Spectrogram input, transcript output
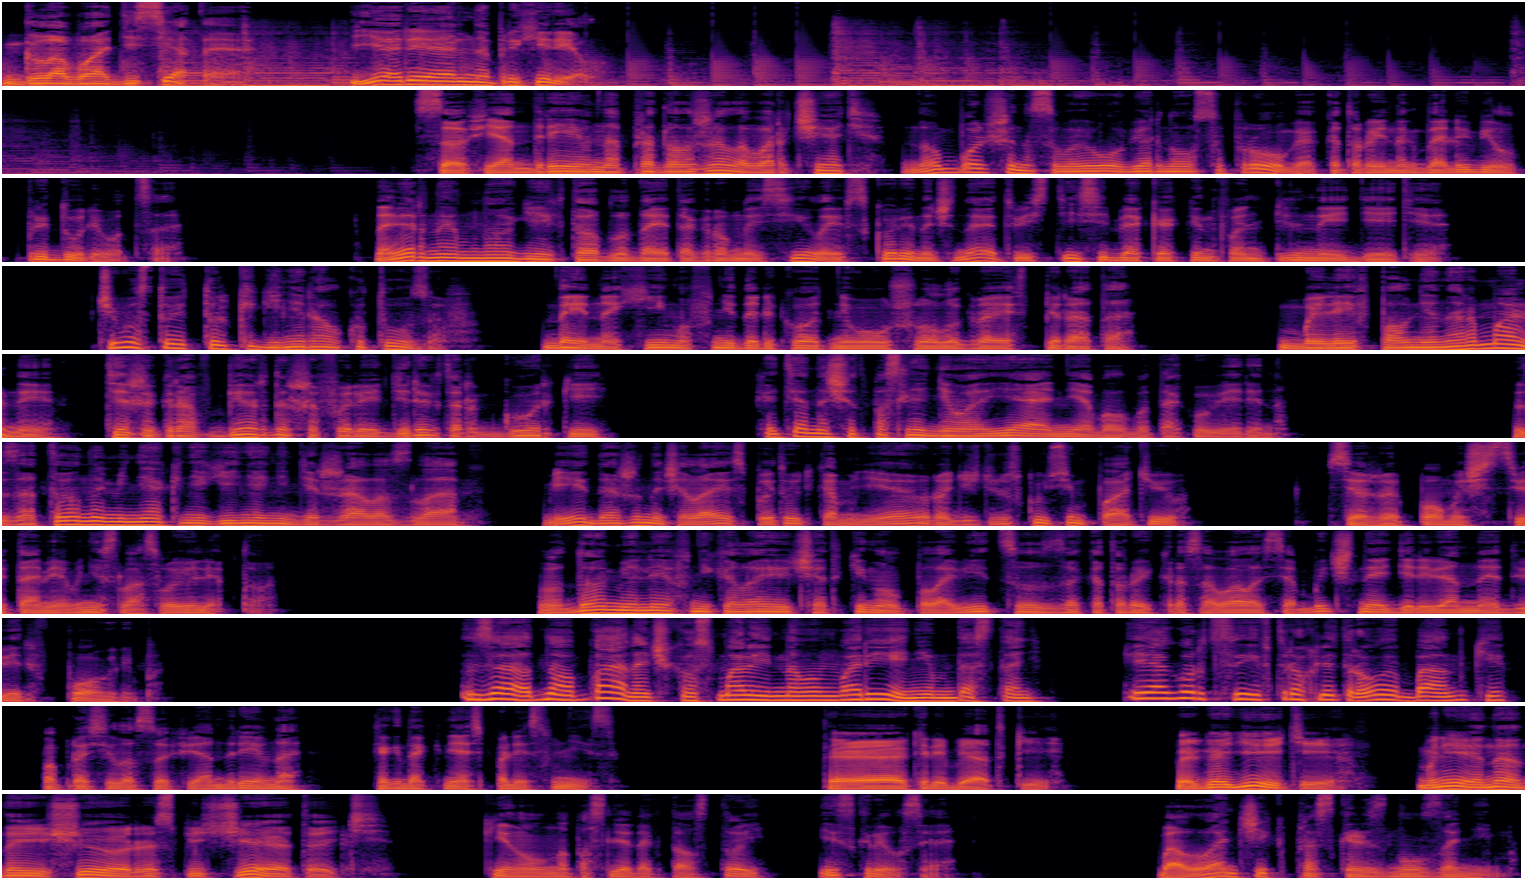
Глава десятая. Я реально прихерел. Софья Андреевна продолжала ворчать, но больше на своего верного супруга, который иногда любил придуриваться. Наверное, многие, кто обладает огромной силой, вскоре начинают вести себя как инфантильные дети. Чего стоит только генерал Кутузов? Да и Нахимов недалеко от него ушел, играя в пирата. Были и вполне нормальные, те же граф Бердышев или директор Горький. Хотя насчет последнего я не был бы так уверен. Зато на меня княгиня не держала зла и даже начала испытывать ко мне родительскую симпатию. Все же помощь с цветами внесла свою лепту. В доме Лев Николаевич откинул половицу, за которой красовалась обычная деревянная дверь в погреб. «Заодно баночку с малиновым вареньем достань и огурцы в трехлитровой банке», — попросила Софья Андреевна, когда князь полез вниз. «Так, ребятки, погодите, мне надо еще распечатать», — кинул напоследок Толстой и скрылся. Болванчик проскользнул за ним.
